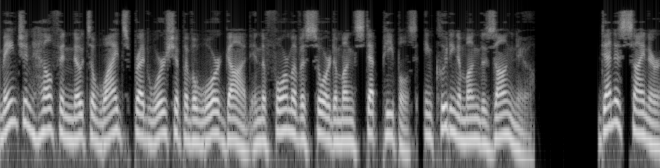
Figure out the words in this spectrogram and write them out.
Maenchen Helfen notes a widespread worship of a war god in the form of a sword among steppe peoples, including among the Xiongnu. Denis Sinor,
